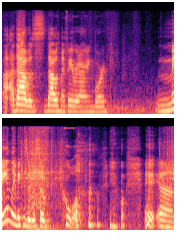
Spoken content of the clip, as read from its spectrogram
Uh, that was that was my favorite ironing board. Mainly because it was so cool. it, um,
